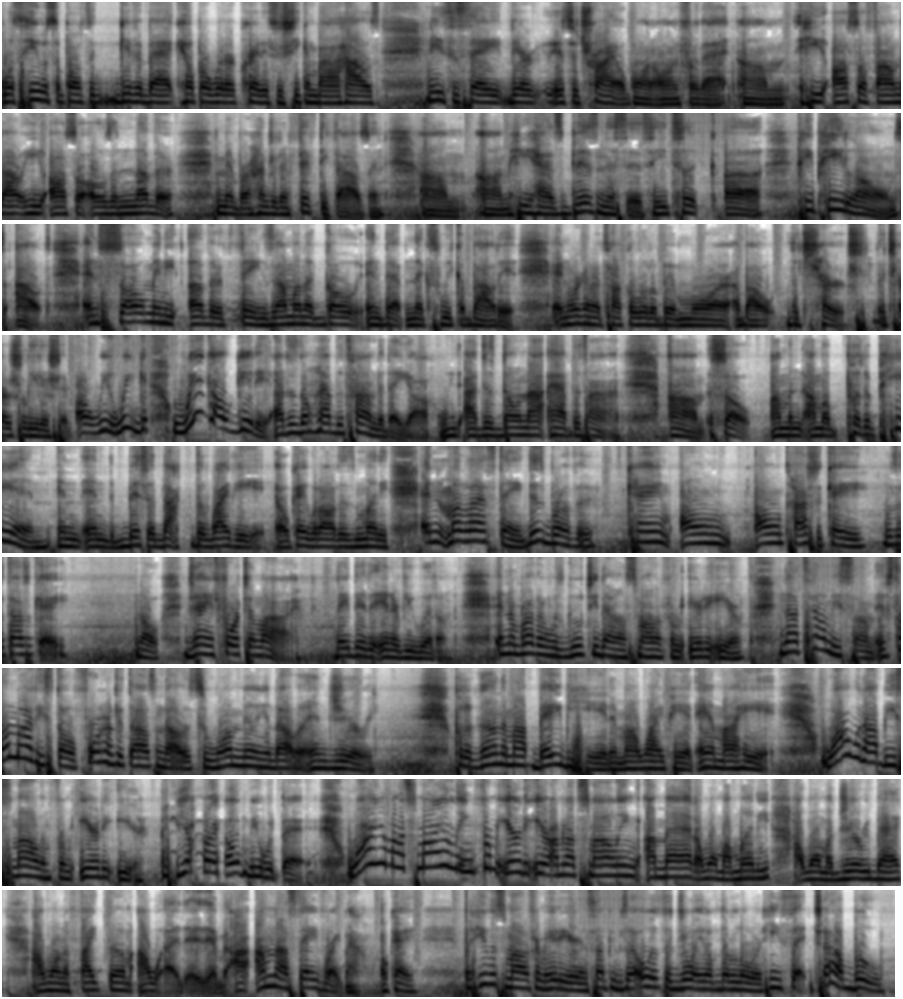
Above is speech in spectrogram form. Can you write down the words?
was he was supposed to give it back, help her with her credit so she can buy a house. Needs to say there it's a trial going on for that. Um, he also found out he also owes another member 150,000. Um, um, he has businesses. He took uh, PP loans out and so many other things. And I'm gonna go in depth next week about it, and we're gonna talk a little bit more about the church, the church leadership. Oh, we we get we go get it. I just don't have the time today, y'all. We, I just do not have the time. Um, so I'm gonna I'm gonna put a pin in in the Bishop Doctor Whitehead, okay, with all this money. And my last thing, this brother came on on Tasha K. Was it Tasha K? No, James Fortune Live. They did an interview with him. And the brother was Gucci down, smiling from ear to ear. Now tell me something. If somebody stole $400,000 to $1 million in jewelry, put a gun to my baby head and my wife head and my head. Why would I be smiling from ear to ear? Y'all help me with that. Why am I smiling from ear to ear? I'm not smiling. I'm mad. I want my money. I want my jewelry back. I want to fight them. I, I, I'm not safe right now. Okay. But he was smiling from ear to ear. And some people say, oh, it's the joy of the Lord. He said, child boo.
